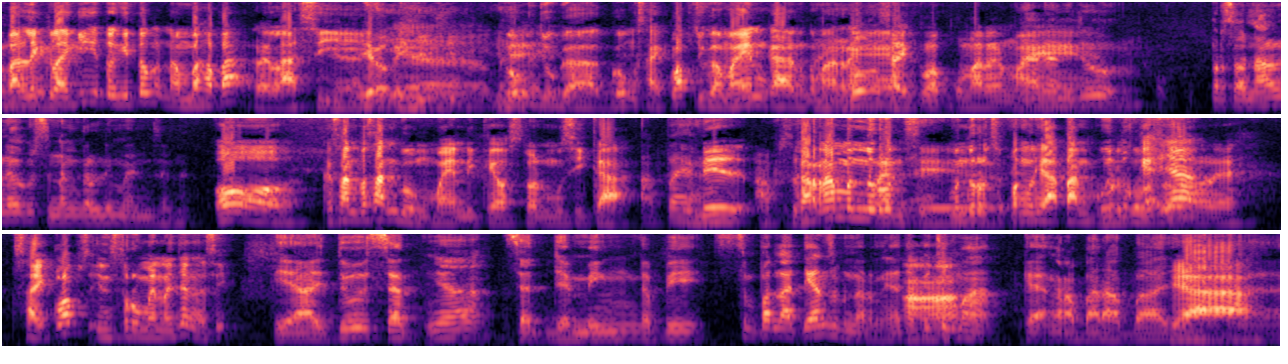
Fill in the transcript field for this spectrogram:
balik lagi hitung-hitung nambah apa? Relasi. Yo, Iya. Gong juga, Gong Cyclops juga main kan kemarin. Gue Cyclops kemarin Nah, main. dan itu personalnya aku seneng kali main di sana. Oh, kesan pesan Gong main di Chaos Non Musika. Apa ya? Ini absurd. Karena menurut sih. menurut penglihatanku itu kayaknya soalnya. Cyclops instrumen aja gak sih? Ya itu setnya set jamming tapi sempat latihan sebenarnya tapi Ah. cuma kayak ngeraba-raba aja. Ya. Ya,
